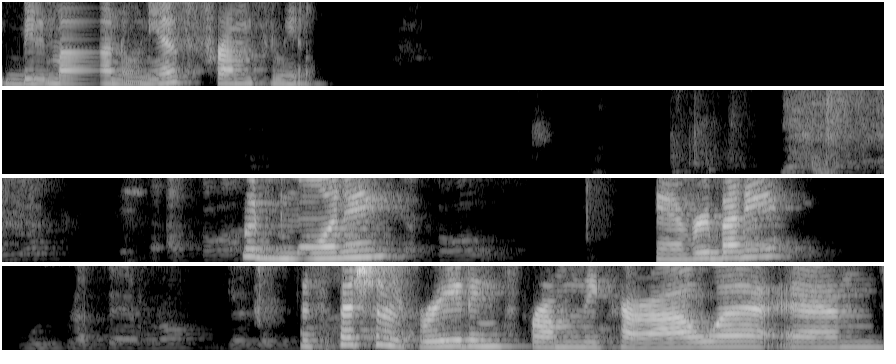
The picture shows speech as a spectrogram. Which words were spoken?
Vilma Núñez from CIMIL. Good morning, everybody. A special greetings from Nicaragua, and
